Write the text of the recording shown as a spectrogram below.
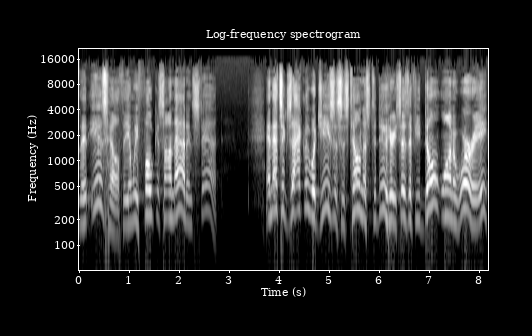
that is healthy and we focus on that instead. And that's exactly what Jesus is telling us to do here. He says, if you don't want to worry,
